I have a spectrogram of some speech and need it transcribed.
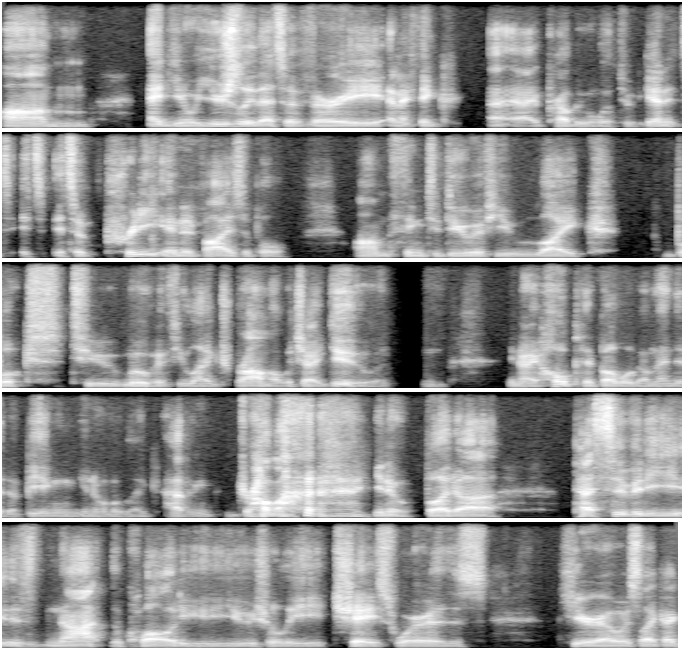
Um and you know usually that's a very and I think I, I probably won't do it again. It's it's it's a pretty inadvisable um thing to do if you like books to move, if you like drama, which I do you know, I hope that bubblegum ended up being, you know, like having drama, you know, but uh passivity is not the quality you usually chase. Whereas here I was like, I,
